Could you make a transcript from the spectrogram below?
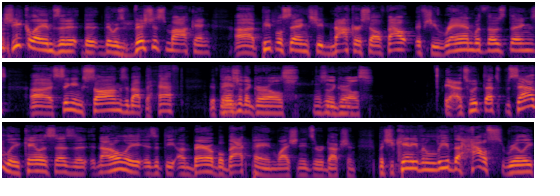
she claims that, it, that there was vicious mocking, uh, people saying she'd knock herself out if she ran with those things, uh, singing songs about the heft. If they, Those are the girls. Those are the girls. yeah, that's what. That's sadly, Kayla says that not only is it the unbearable back pain why she needs a reduction, but she can't even leave the house really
